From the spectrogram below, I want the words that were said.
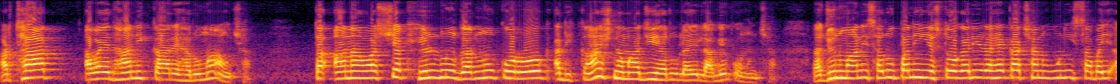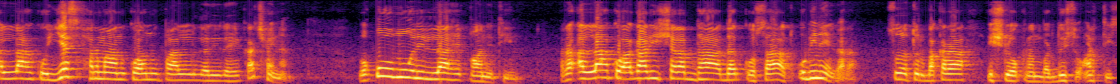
अर्थात् अवैधानिक कार्यहरूमा आउँछ। अनावश्यक हिलडुल गर्नुको रोग अधिकांश नमाजीहरूलाई लागेको हुन्छ। र जुन मानिसहरू पनि यस्तो गरिरहेका छन्, उनी सबै अल्लाहको यस फरमानको अनुपालन गरिरहेका छैनन्। वकुमुलिल्लाह कानिथिन र अल्लाहको अगाडि श्रद्धा अदरको साथ उभिने गर। सुरतुल बकरा, श्लोक नम्बर दुई सौ अडतिस।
